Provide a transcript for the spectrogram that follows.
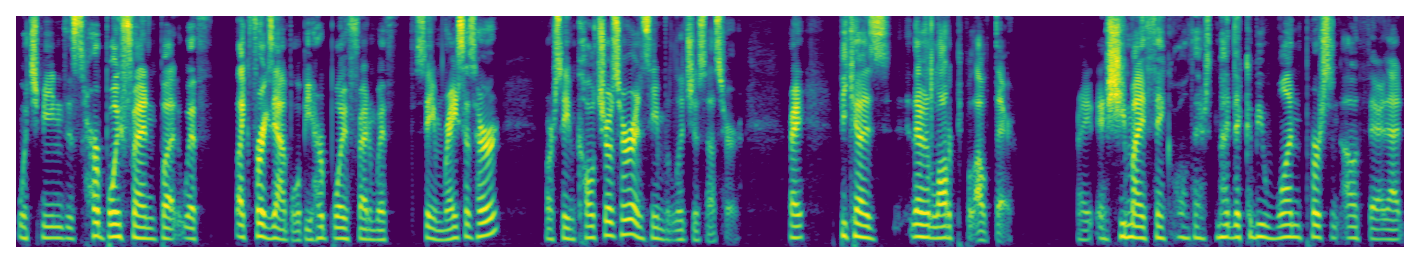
which means it's her boyfriend, but with like for example, it'd be her boyfriend with the same race as her, or same culture as her, and same religious as her, right? Because there's a lot of people out there, right? And she might think, oh, there's might, there could be one person out there that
